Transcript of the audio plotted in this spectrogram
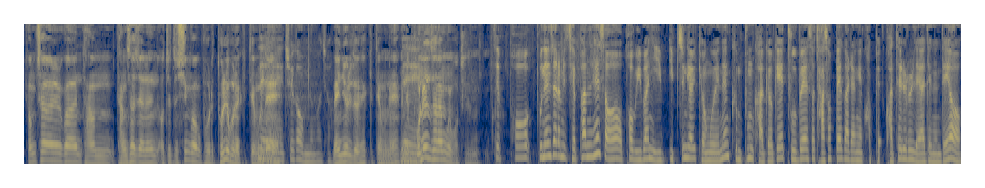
경찰관 당, 당사자는 어쨌든 신고하고 보- 돌려보냈기 때문에 네, 죄가 없는 거죠. 매뉴얼대로 했기 때문에. 근데 네. 보낸 사람은 어떻게 됩니까? 이제 법- 보낸 사람이 재판을 해서 법 위반이 입- 입증할 경우에는 금품 가격의 두 배에서 다섯 배 가량의 과태- 과태료를 내야 되는데요.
